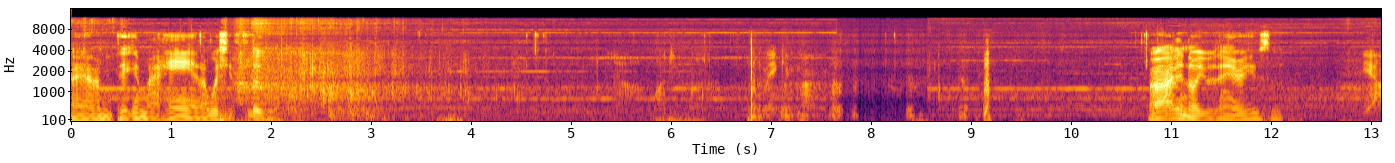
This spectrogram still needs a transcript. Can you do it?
I'm digging my hand. I wish it flew. Oh, I didn't know you was in here, Houston. Yeah,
